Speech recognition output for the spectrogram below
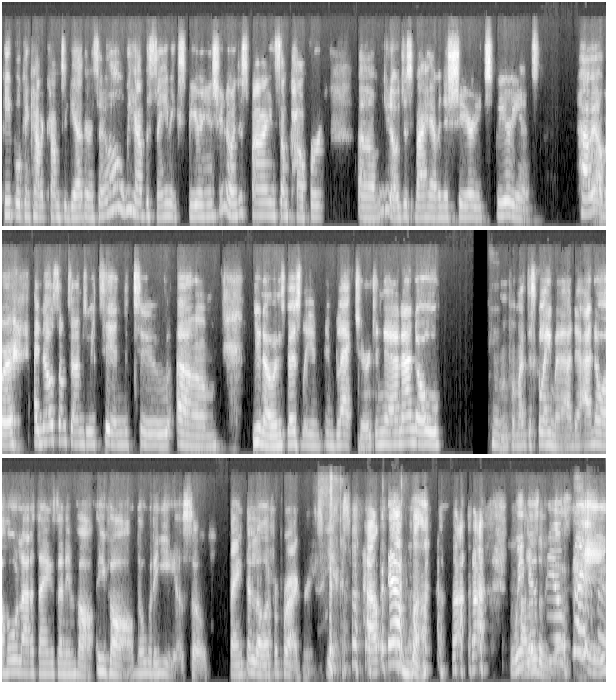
people can kind of come together and say, oh, we have the same experience, you know, and just find some comfort, um, you know, just by having a shared experience. However, I know sometimes we tend to, um, you know, and especially in, in Black church, and, and I know hmm, for my disclaimer, I, I know a whole lot of things that involve evolved over the years. So Thank the Lord for progress. Yes. However, we can still say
